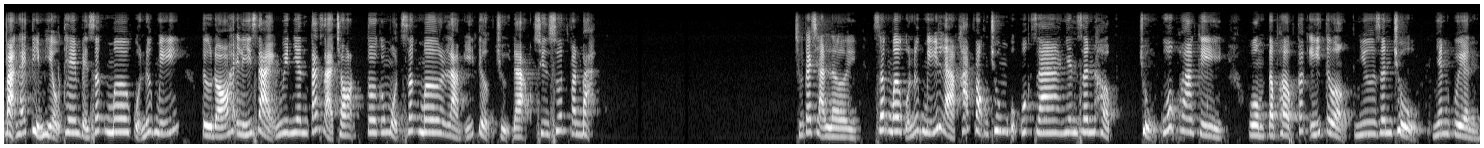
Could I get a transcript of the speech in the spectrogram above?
Bạn hãy tìm hiểu thêm về giấc mơ của nước Mỹ. Từ đó hãy lý giải nguyên nhân tác giả chọn tôi có một giấc mơ làm ý tưởng chủ đạo xuyên suốt văn bản. Chúng ta trả lời, giấc mơ của nước Mỹ là khát vọng chung của quốc gia, nhân dân hợp chủng quốc Hoa Kỳ, gồm tập hợp các ý tưởng như dân chủ, nhân quyền,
